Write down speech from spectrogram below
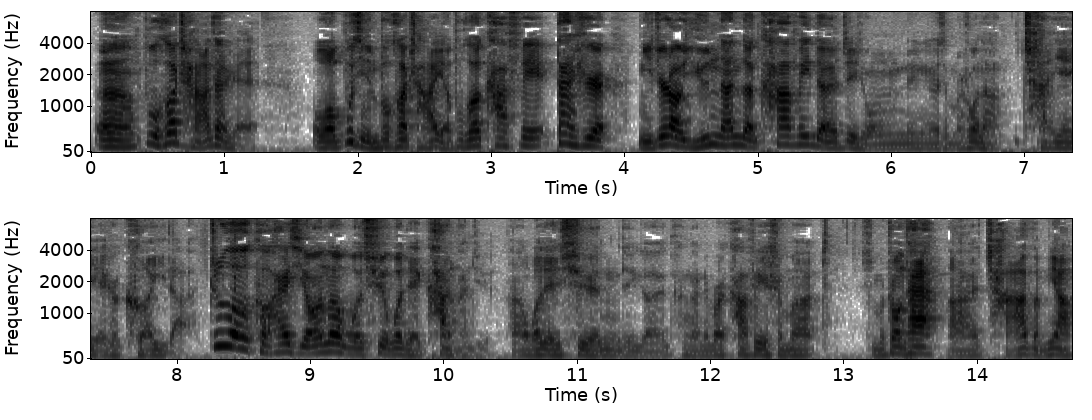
嗯，不喝茶的人，我不仅不喝茶，也不喝咖啡，但是你知道云南的咖啡的这种那个怎么说呢？产业也是可以的，这可还行。那我去，我得看看去啊，我得去这个看看那边咖啡什么什么状态啊，茶怎么样？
